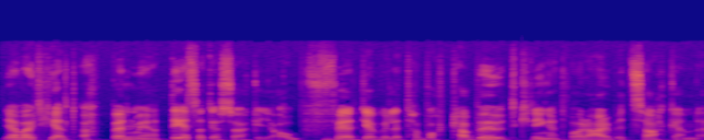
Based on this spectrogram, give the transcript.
jag har varit helt öppen med att dels att jag söker jobb. Mm. För att jag ville ta bort tabut kring att vara arbetssökande.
